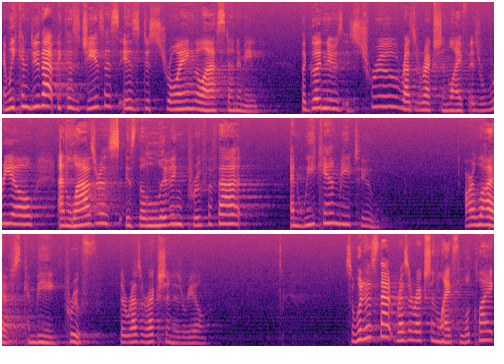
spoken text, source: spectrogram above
And we can do that because Jesus is destroying the last enemy. The good news is true, resurrection life is real, and Lazarus is the living proof of that, and we can be too. Our lives can be proof that resurrection is real. So, what does that resurrection life look like?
